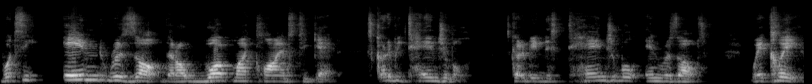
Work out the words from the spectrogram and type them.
what's the end result that i want my clients to get. It's got to be tangible. It's got to be this tangible end result. We're clear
